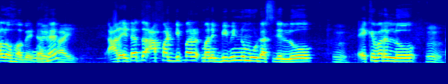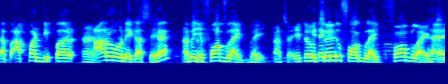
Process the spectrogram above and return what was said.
আলো হবে এটা হ্যাঁ? আর এটা তো আপার ডিপার মানে বিভিন্ন মুড আছে যে লো একেবারে লো। তারপর আপার ডিপার হ্যাঁ। আরও অনেক আছে হ্যাঁ? তারপর এই যে ফগ লাইট ভাই আচ্ছা এটা এটা হচ্ছে কিন্তু ফগ লাইট ফগ লাইট হ্যাঁ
